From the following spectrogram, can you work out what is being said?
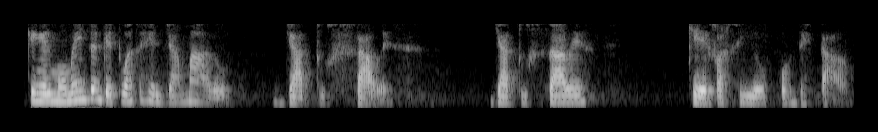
que en el momento en que tú haces el llamado, ya tú sabes, ya tú sabes que eso ha sido contestado,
